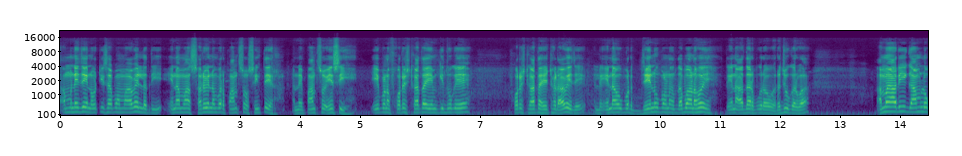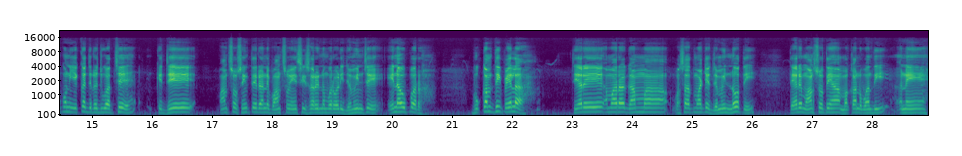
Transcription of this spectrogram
અમને જે નોટિસ આપવામાં આવેલ હતી, એનામાં સર્વે નંબર પાંચસો સિત્તેર અને પાંચસો એંસી, એ પણ ફોરેસ્ટ ખાતાએ એમ કીધું કે ફોરેસ્ટ ખાતા હેઠળ આવે છે, એટલે એના ઉપર જેનું પણ દબાણ હોય, તો એના આધાર પુરાવો રજૂ કરવા. અમારી ગામ લોકોની એક જ રજૂઆત છે કે જે પાંચસો સિત્તેર અને પાંચસો એંસી સર્વે નંબરવાળી જમીન છે, એના ઉપર ભૂકંપથી પહેલાં જ્યારે અમારા ગામમાં વસાહત માટે જમીન નહોતી, ત્યારે માણસો ત્યાં મકાનો બાંધી અને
